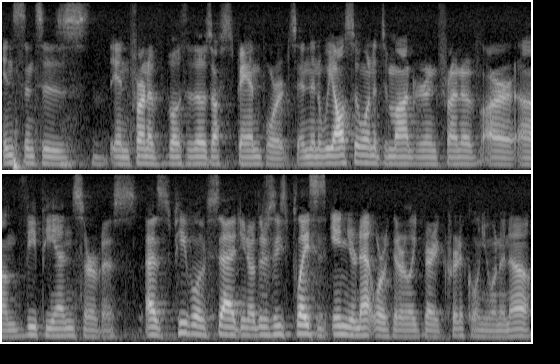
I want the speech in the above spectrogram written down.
instances in front of both of those off span ports. And then we also wanted to monitor in front of our um, VPN service. As people have said, you know, there's these places in your network that are like very critical and you want to know.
